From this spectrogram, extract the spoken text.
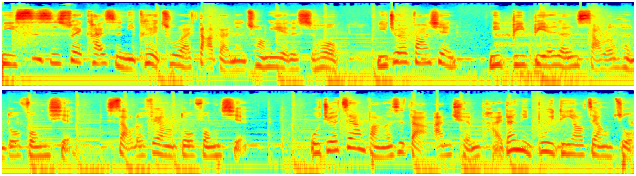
你四十岁开始，你可以出来大胆的创业的时候，你就会发现你比别人少了很多风险，少了非常多风险。我觉得这样反而是打安全牌，但你不一定要这样做。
